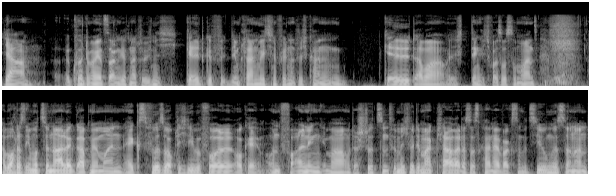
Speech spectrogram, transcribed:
Ja, könnte man jetzt sagen, die hat natürlich nicht Geld gefehlt, dem kleinen Mädchen fehlt natürlich kein Geld, aber ich denke, ich weiß, was du meinst. Aber auch das Emotionale gab mir mein Ex fürsorglich, liebevoll, okay, und vor allen Dingen immer unterstützend. Für mich wird immer klarer, dass das keine erwachsene Beziehung ist, sondern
